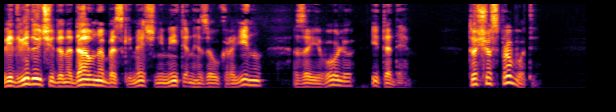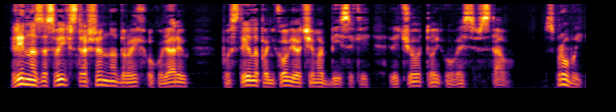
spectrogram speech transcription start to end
відвідуючи донедавна безкінечні мітинги за Україну, за її волю і т.д. То що спробувати? Лінна за своїх страшенно дорогих окулярів пустила панькові очима бісики, від чого той увесь встав. Спробуй.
